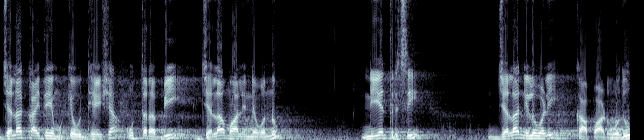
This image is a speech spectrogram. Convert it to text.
ಜಲ ಕಾಯ್ದೆಯ ಮುಖ್ಯ ಉದ್ದೇಶ, ಉತ್ತರ ಬಿ, ಜಲ ಮಾಲಿನ್ಯವನ್ನು ನಿಯಂತ್ರಿಸಿ ಜಲ ನಿಲುವಳಿ ಕಾಪಾಡುವುದು.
